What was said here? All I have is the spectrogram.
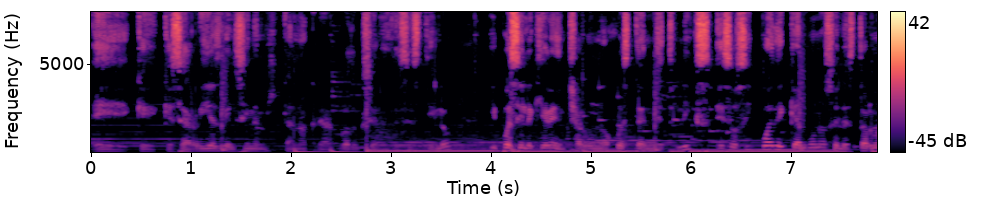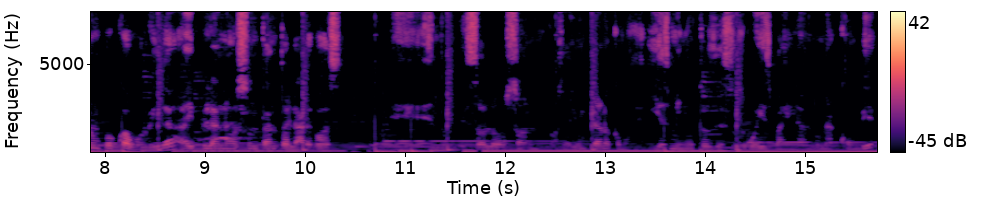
eh, que, se arriesgue el cine mexicano a crear producciones de ese estilo. Y pues si le quieren echar un ojo está en Netflix. Eso sí puede que a algunos se les torne un poco aburrida. Hay planos un tanto largos eh, en donde solo son, o sea, hay un plano como de 10 minutos de esos güeyes bailando una cumbia.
